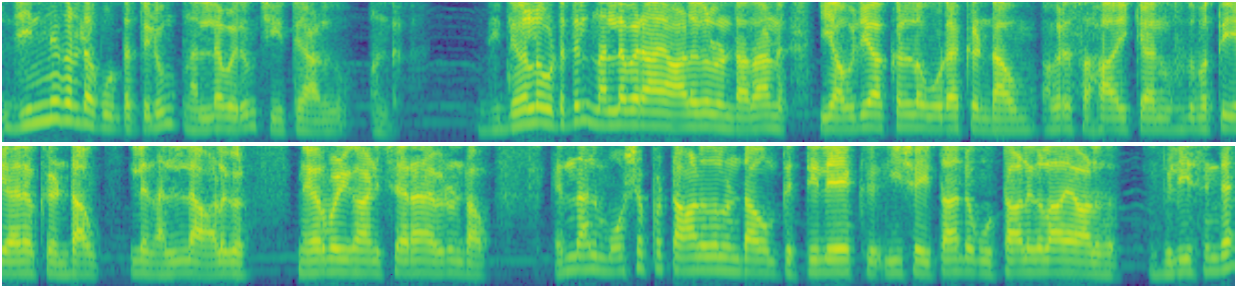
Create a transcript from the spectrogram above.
ജിന്നുകളുടെ കൂട്ടത്തിലും നല്ലവരും ചീത്ത ആളുകളും ഉണ്ട്. ജിന്നുകളുടെ കൂട്ടത്തിൽ നല്ലവരായ ആളുകളുണ്ട്. അതാണ് ഈ ഔലിയാക്കളുടെ കൂടെയൊക്കെ ഉണ്ടാവും. അവരെ സഹായിക്കാനും സുഖത്ത് ചെയ്യാനും ഒക്കെ ഉണ്ടാവും. ഇല്ലേ? നല്ല ആളുകൾ. നേർവഴി കാണിച്ചു തരാൻ അവരുണ്ടാവും. എന്നാൽ മോശപ്പെട്ട ആളുകൾ ഉണ്ടാവും. തെറ്റിലേക്ക് ഈ ഷെയ്ത്താന്റെ കൂട്ടാളികളായ ആളുകൾ ഇബിലീസിന്റെ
